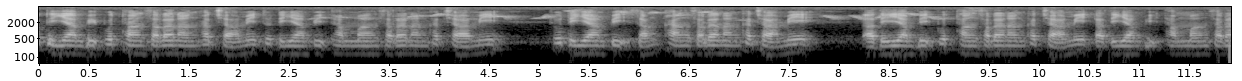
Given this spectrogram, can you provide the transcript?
ทุติยามปิพุทธังสารนังคัจฉามิ ทุติยามปิธรรมังสารนังคัจฉามิ ทุติยามปิสังฆังสารนังคัจฉามิตติยามปิพุทธังสารนังคัจฉามิตติยามปิธรรมังสาร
